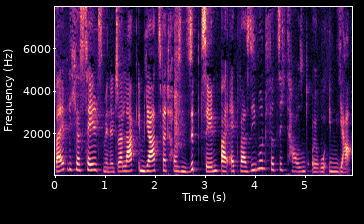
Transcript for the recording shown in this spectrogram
weiblicher Sales Manager lag im Jahr 2017 bei etwa 47.000 Euro im Jahr.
